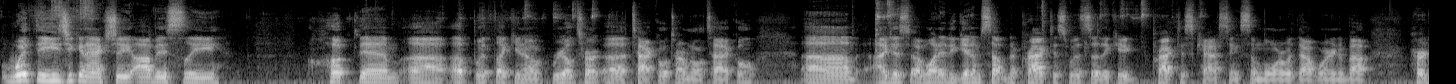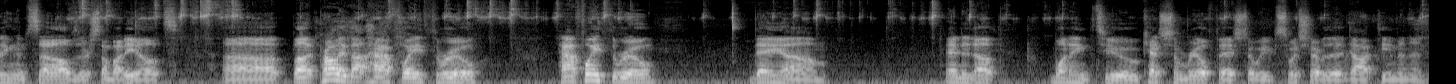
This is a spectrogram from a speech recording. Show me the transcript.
with these, you can actually obviously hook them uh, up with like you know real ter- uh, tackle, terminal tackle. Um, I just I wanted to get them something to practice with so they could practice casting some more without worrying about hurting themselves or somebody else. Uh, but probably about halfway through, halfway through, they um, ended up wanting to catch some real fish, so we switched over to the Dock Demon and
